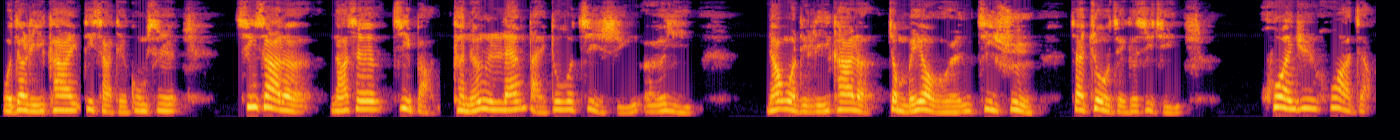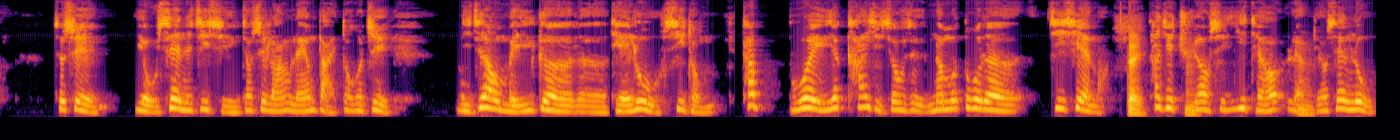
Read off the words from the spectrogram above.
我就离开地下铁公司，剩下的那些基板可能两百多个字形而已。然后我哋离开了，就没有人继续在做这个事情。换句话讲，就是有限的机型，就是两两百多个字。你知道每一个的铁路系统，它不会一开始就是那么多的基线嘛？对，它就主要是一条、两条线路，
